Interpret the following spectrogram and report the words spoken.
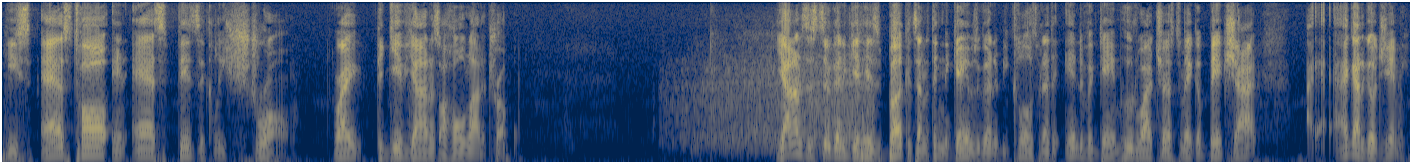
He's as tall and as physically strong, right? To give Giannis a whole lot of trouble. Giannis is still going to get his buckets, and I think the games are going to be close. But at the end of a game, who do I trust to make a big shot? I, I got to go Jimmy.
